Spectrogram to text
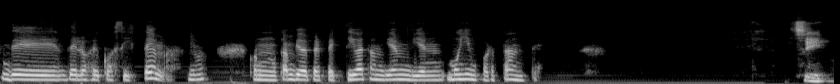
de, los ecosistemas, con un cambio de perspectiva también bien muy importante. Sí,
